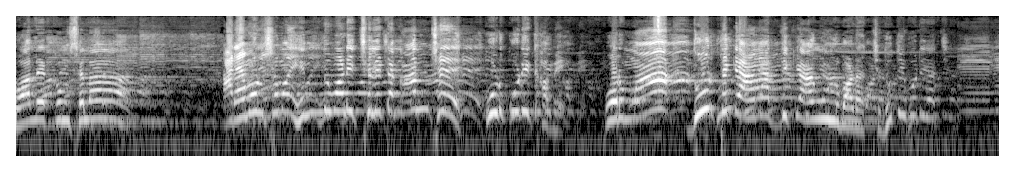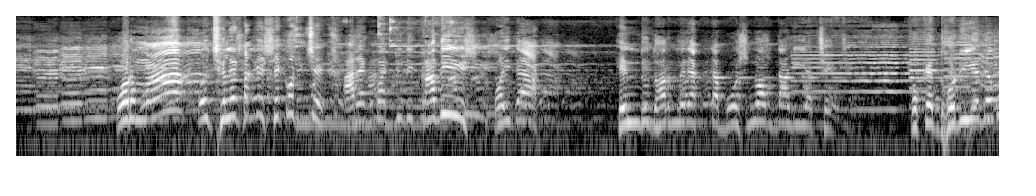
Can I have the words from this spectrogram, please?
ওয়ালাইকুম সালাম। আর এমন সময় হিন্দু বাড়ির ছেলেটা কানছে কুড়কুড়ি খাবে। ওর মা দূর থেকে আমার দিকে আঙুল বাড়াচ্ছে, ধুতি পরে আছে। ওর মা ওই ছেলেটাকে সে করছে, আর একবার যদি কাঁদিস, ওই দেখ, হিন্দু ধর্মের একটা বৈষ্ণব দাঁড়িয়ে আছে। ওকে ধরিয়ে দেব,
